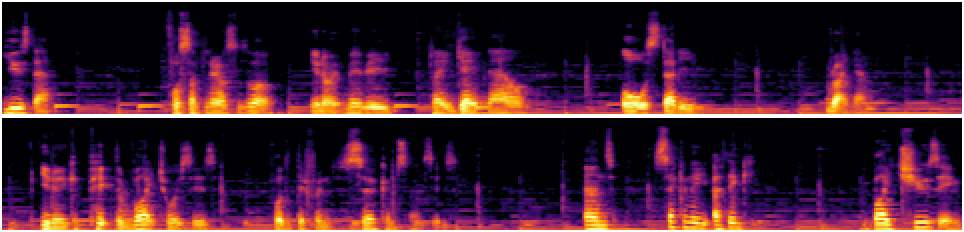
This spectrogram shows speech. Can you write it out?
use that for something else as well. You know, maybe playing game now or study right now. You know, you can pick the right choices for the different circumstances. And secondly, I think by choosing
